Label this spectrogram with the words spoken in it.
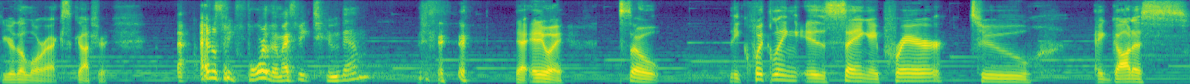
You're the Lorax. Gotcha. I- I don't speak for them. I speak to them. Yeah, anyway. So the Quickling is saying a prayer to a goddess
